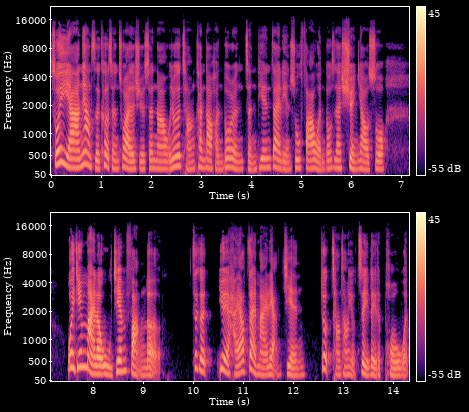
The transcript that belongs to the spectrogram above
所以啊，那样子的课程出来的学生呢、我就是常常看到很多人整天在脸书发文，都是在炫耀说，我已经买了五间房了，这个月还要再买两间，就常常有这一类的 po 文。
